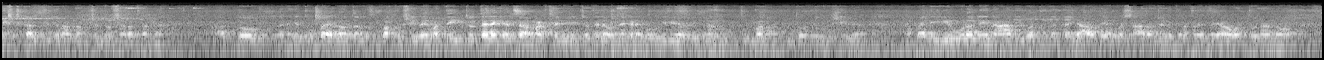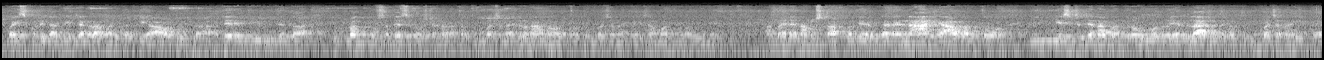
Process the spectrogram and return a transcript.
ನೆಕ್ಸ್ಟ್ ಕಲ್ತಿದ್ದು ನಾನು ನಮ್ಮ ಚಂದ್ರು ಸರ್ ಹತ್ರನೇ. ಅದು ನನಗೆ ತುಂಬ ಎಲ್ಲೋ ಥರ ತುಂಬ ಖುಷಿ ಇದೆ. ಮತ್ತು ಈಗ ಜೊತೆಲೇ ಕೆಲಸ ಮಾಡ್ತಾ ಜೊತೆಲೇ ಒಂದೇ ಕಡೆ ಹೋಗಿದ್ದೀವಿ ಅದು ಇನ್ನೊಂದು ತುಂಬ ದೊಡ್ಡ ಖುಷಿ ಇದೆ. ಆಮೇಲೆ ಈ ಊರಲ್ಲಿ ನಾನು ಇವತ್ತಿನ ತನಕ ಯಾವುದೇ ಒಬ್ಬ ಸಾರ್ವಜನಿಕರ ಹತ್ರದಿಂದ ಯಾವತ್ತೂ ನಾನು ಬಯಸ್ಕೊಂಡಿದ್ದಾಗಲಿ ಜಗಳ ಮಾಡಿದಾಗಲಿ ಯಾವುದೂ ಇಲ್ಲ. ಅದೇ ರೀತಿ ಇದ್ದೆಲ್ಲ ಇಪ್ಪತ್ತ್ಮೂರು ಸದಸ್ಯರು ಅಷ್ಟೇ ನನ್ನ ಹತ್ರ ತುಂಬ ಚೆನ್ನಾಗಿದ್ರು. ನಾನು ಅವ್ರ ಹತ್ರ ತುಂಬ ಚೆನ್ನಾಗಿ ಕೆಲಸ ಮಾಡ್ಕೊಂಡಿದ್ದೀನಿ. ಆಮೇಲೆ ನಮ್ಮ ಸ್ಟಾಫ್ ಬಗ್ಗೆ ಹೇಳ್ತಾರೆ, ನಾನು ಯಾವತ್ತೂ ಇಲ್ಲಿ ಎಷ್ಟು ಜನ ಬಂದರೂ ಹೋದ್ರು ಎಲ್ಲ ಜೊತೆನೂ ತುಂಬ ಚೆನ್ನಾಗಿದೆ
